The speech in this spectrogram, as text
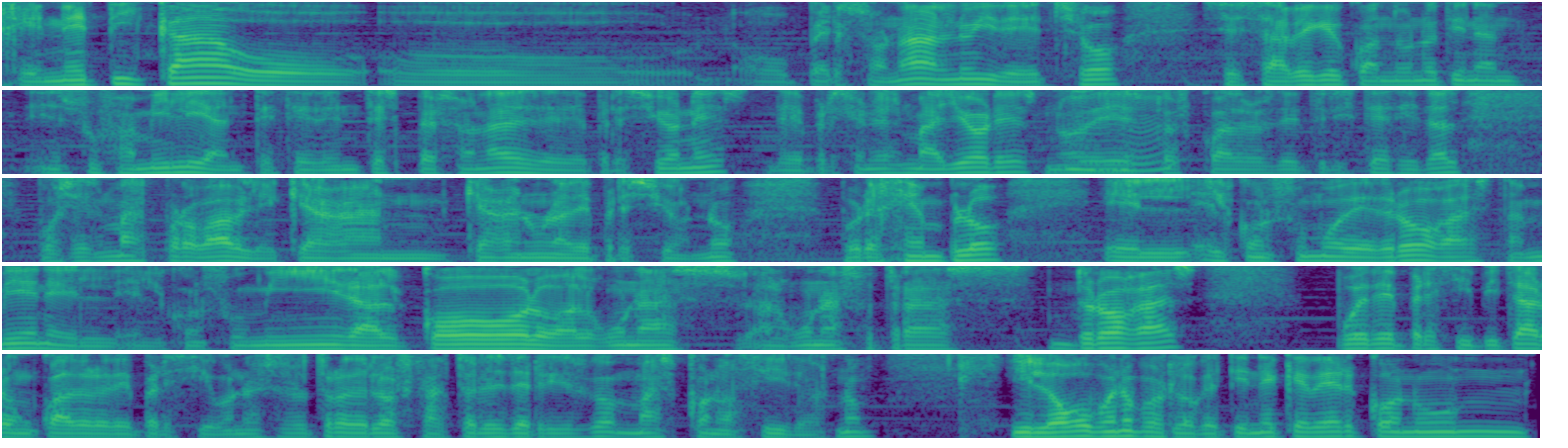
genética o, personal, ¿no? Y de hecho se sabe que cuando uno tiene en su familia antecedentes personales de depresiones, de depresiones mayores, no de estos cuadros de tristeza y tal, pues es más probable que hagan, que hagan una depresión, ¿no? Por ejemplo, el, consumo de drogas también, el, el, consumir alcohol o algunas, algunas otras drogas, puede precipitar un cuadro depresivo. ¿no? Eso es otro de los factores de riesgo más conocidos. ¿no? Y luego, bueno, pues lo que tiene que ver con, un,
